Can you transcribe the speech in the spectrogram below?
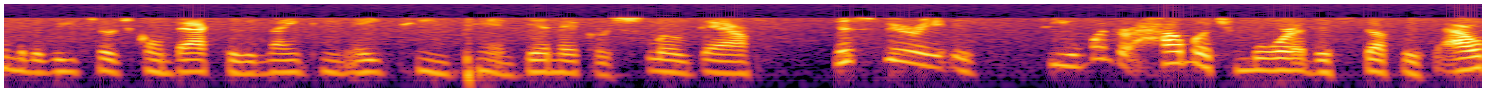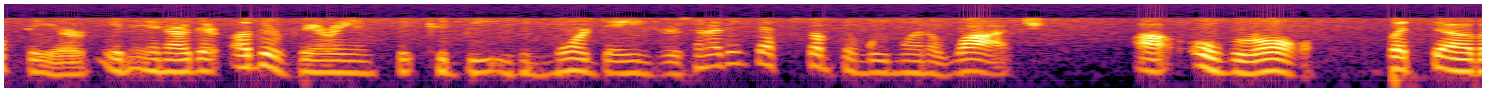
some of the research going back to the 1918 pandemic or slowed down. This variant is you wonder how much more of this stuff is out there, and, and are there other variants that could be even more dangerous? And I think that's something we want to watch uh, overall. But uh,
